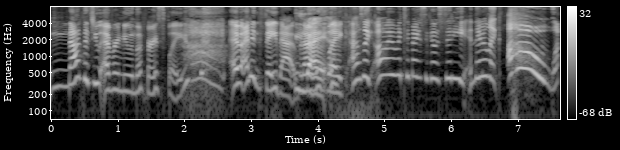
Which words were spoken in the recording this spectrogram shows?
not that you ever knew in the first place. I didn't say that, but right. I was like, I was like, oh, I went to Mexico City, and they were like, oh, wow,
